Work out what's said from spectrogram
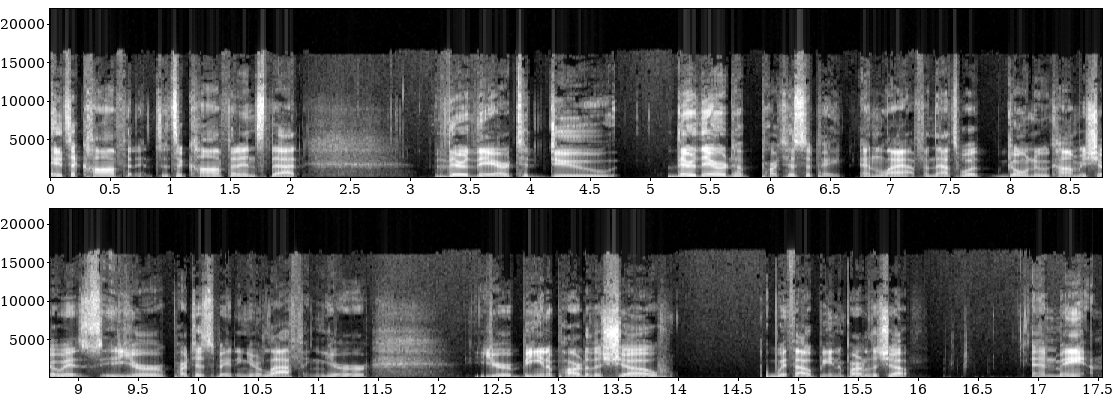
It's a confidence. It's a confidence that they're there to do they're there to participate and laugh. And that's what going to a comedy show is. You're participating. You're laughing. You're you're being a part of the show without being a part of the show. And man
